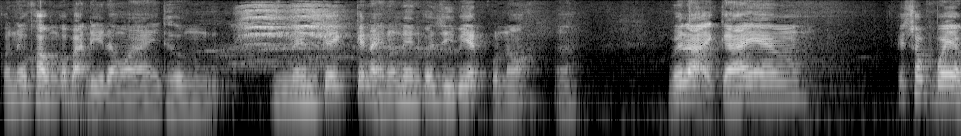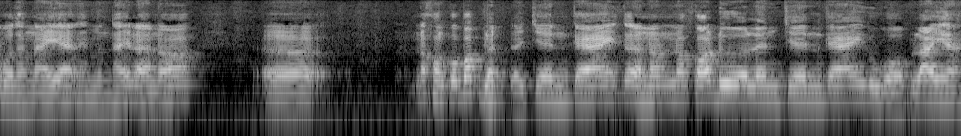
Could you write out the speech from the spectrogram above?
Còn nếu không các bạn đi ra ngoài thường nên cái cái này nó nên có GPS của nó. À. với lại cái cái software của thằng này á, thì mình thấy là nó uh, nó không có bắp lịch ở trên cái tức là nó nó có đưa lên trên cái Google Play ha.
